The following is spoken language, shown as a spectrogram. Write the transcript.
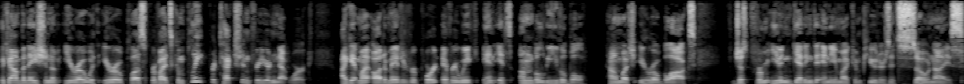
The combination of Eero with Eero Plus provides complete protection for your network. I get my automated report every week, and it's unbelievable how much Eero blocks just from even getting to any of my computers. It's so nice.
